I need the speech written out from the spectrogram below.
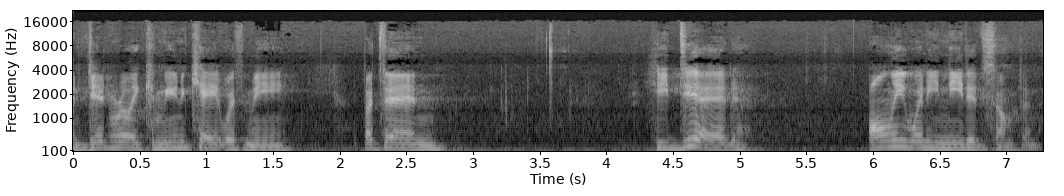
and didn't really communicate with me, but then he did only when he needed something.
